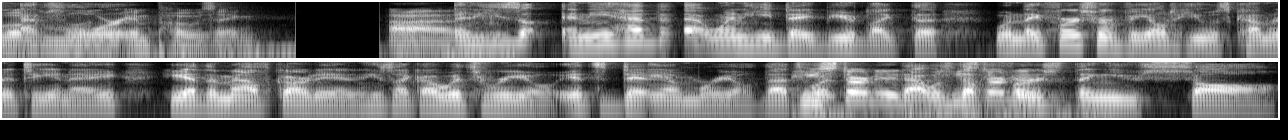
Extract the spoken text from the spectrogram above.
look absolutely. more imposing. Uh, And he's and he had that when he debuted, like the when they first revealed he was coming to TNA, he had the mouth guard in. He's like, "Oh, it's real. It's damn real." That's he what started. that was he the started, first thing you saw.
